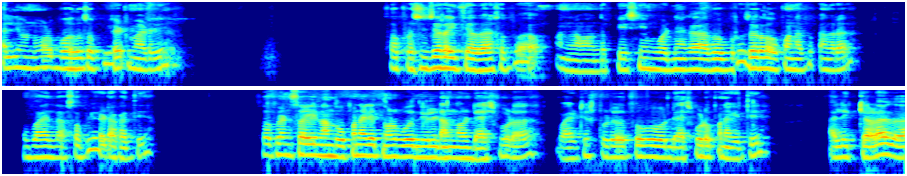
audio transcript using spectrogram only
ಅಲ್ಲಿ ನೀವು ನೋಡ್ಬೋದು, ಸ್ವಲ್ಪ ವೇಟ್ ಮಾಡಿರಿ. ಸ್ವಲ್ಪ ಪ್ರೊಸೀಜರ್ ಐತಿ ಅದ. ಸ್ವಲ್ಪ ನಾವು ಒಂದು ಪಿ ಸಿ ಮೋಡ್ನ್ಯಾಗ ಅದು ಬ್ರೌಸರ್ದ ಓಪನ್ ಆಗ್ಬೇಕಂದ್ರೆ ಮೊಬೈಲ್ದಾಗ ಸ್ವಲ್ಪ ಲೇಟ್ ಆಕತಿ ಸೊ ಫ್ರೆಂಡ್ಸ್ ಈಗ ನಂದು ಓಪನ್ ಆಗೈತೆ ನೋಡ್ಬೋದು. ನೀವು ಇಲ್ಲಿ ನನ್ನ ಡ್ಯಾಶ್ ಬೋರ್ಡ ವೈ ಟಿ ಸ್ಟುಡಿಯೋದು ಡ್ಯಾಶ್ ಬೋರ್ಡ್ ಓಪನ್ ಆಗೈತಿ. ಅಲ್ಲಿ ಕೆಳಗೆ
